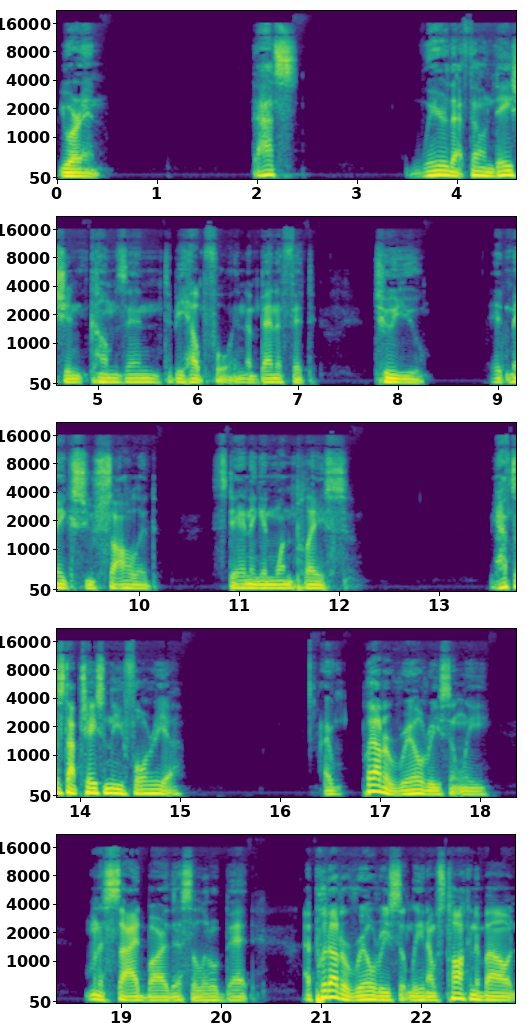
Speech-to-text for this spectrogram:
you are in. That's where that foundation comes in to be helpful in the benefit to you. It makes you solid, standing in one place. We have to stop chasing the euphoria. I put out a reel recently. I'm going to sidebar this a little bit. I put out a reel recently and I was talking about,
